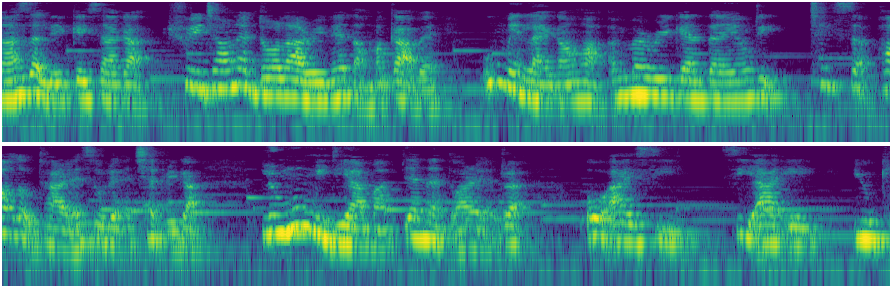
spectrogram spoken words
54ကိစ္စကရွှေချောင်းနဲ့ဒေါ်လာတွေနဲ့တောင်မကပဲဥမင်လိုက်ကောင်းဟာ American တန်ယုံတိချိတ်ဆက်ဖောက်လုပ်ထားတယ်ဆိုတဲ့အချက်တွေကလူမှုမီဒီယာမှာပြန့်နှံ့သွားတဲ့အတွက် OIC CIA UK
